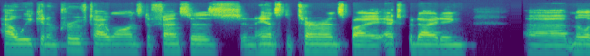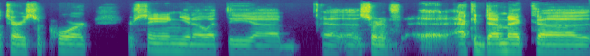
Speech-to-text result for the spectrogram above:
how we can improve Taiwan's defenses, enhance deterrence by expediting uh, military support. You're seeing, you know, at the uh, uh, sort of uh, academic uh,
